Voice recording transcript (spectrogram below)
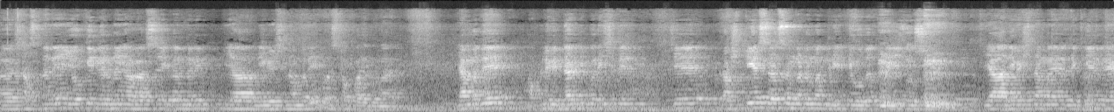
शासनाने योग्य निर्णय घ्यावा असं एकंदरीत या अधिवेशनामध्ये प्रस्ताव पारित होणार आहे. यामध्ये आपले विद्यार्थी परिषदेचे राष्ट्रीय सहसंघटन मंत्री देवदत्त जोशी या अधिवेशनामध्ये देखील ते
